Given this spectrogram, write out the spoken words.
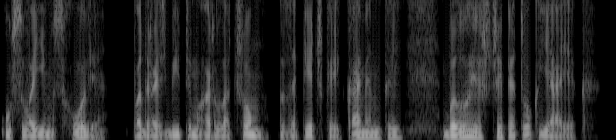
У сваім схове, пад разбітым гарлачом за печкай каменкай было яшчэ пяток яек.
